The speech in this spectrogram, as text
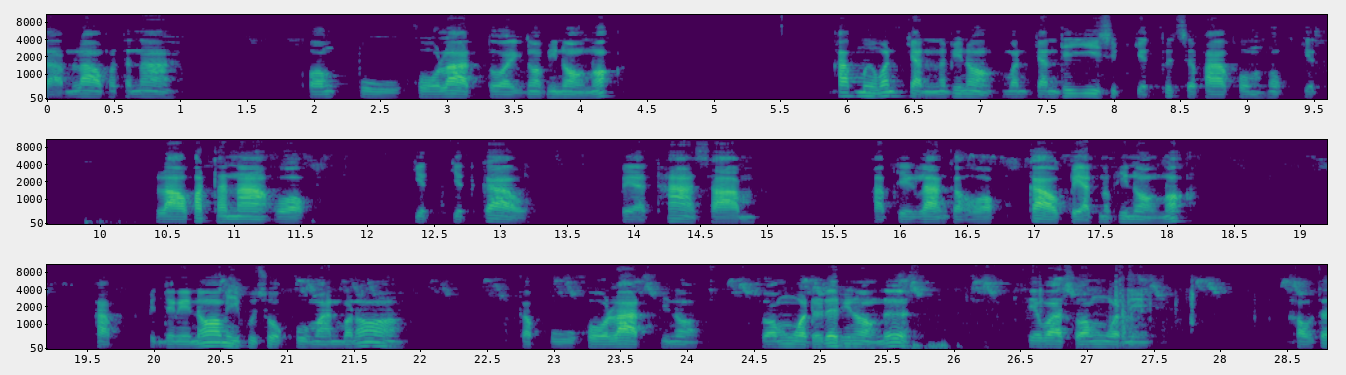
ตามเล่าพัฒนาของปู่โคราชตัวอีกเนาะพี่น้องเนาะครับมือวันจันทร์นะพี่น้องวันจันทร์ที่ 27 พฤษภาคม 67ลาวพัฒนาออก 779 853 ครับเลขล่างก็ออก98เนะพี่น้องเนาะครับเป็นจังไดเนาะมีผู้โชคผู้มานบ่เนาะกับปู่โคราชพี่น้องสองงวดเด้อเด้อพี่น้องเด้อแต่ว่าสองงวดนี้เขาจะ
